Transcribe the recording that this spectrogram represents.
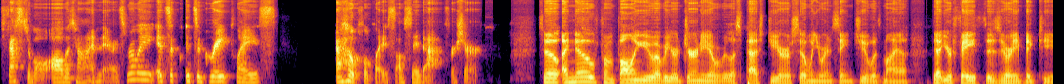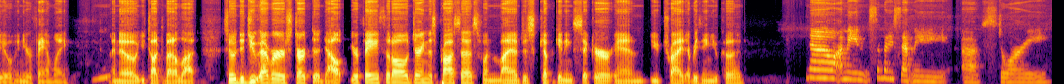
festival all the time there. It's really, it's a, it's a great place, a hopeful place. I'll say that for sure. So I know from following you over your journey over this past year or so when you were in St. Jude with Maya, that your faith is very big to you and your family. I know you talked about a lot. So did you ever start to doubt your faith at all during this process when Maya just kept getting sicker and you tried everything you could? No, I mean, somebody sent me a story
